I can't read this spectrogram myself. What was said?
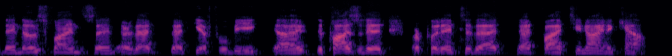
then those funds and, or that, that gift will be uh, deposited or put into that, that 529 account.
